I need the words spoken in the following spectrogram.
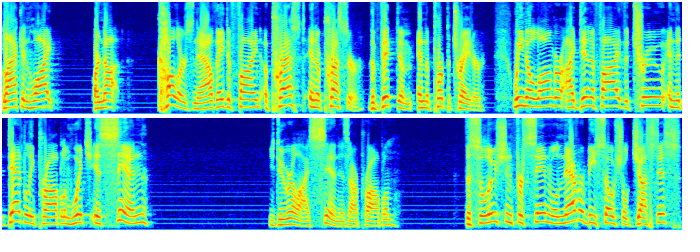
Black and white are not colors now, they define oppressed and oppressor, the victim and the perpetrator. We no longer identify the true and the deadly problem, which is sin. You do realize sin is our problem. The solution for sin will never be social justice,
